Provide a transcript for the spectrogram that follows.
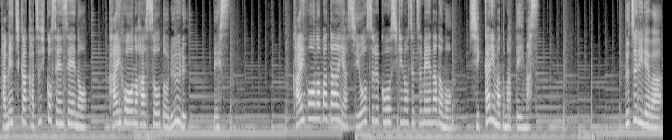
為近和彦先生の解放の発想とルールです。解放のパターンや使用する公式の説明などもしっかりまとまっています。物理では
